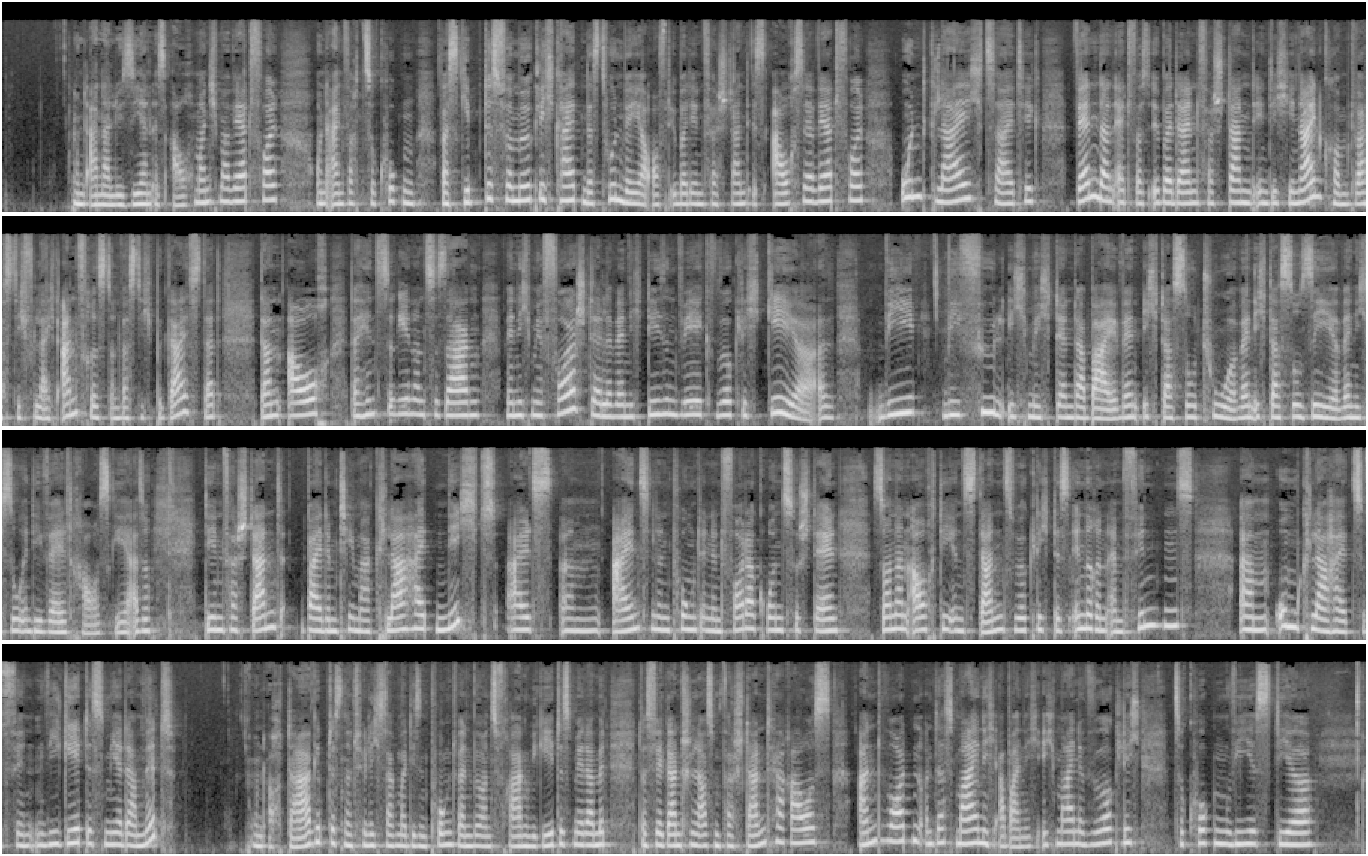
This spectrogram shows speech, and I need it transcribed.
Und analysieren ist auch manchmal wertvoll und einfach zu gucken, was gibt es für Möglichkeiten, das tun wir ja oft über den Verstand, ist auch sehr wertvoll. Und gleichzeitig, wenn dann etwas über deinen Verstand in dich hineinkommt, was dich vielleicht anfrisst und was dich begeistert, dann auch dahin zu gehen und zu sagen, wenn ich mir vorstelle, wenn ich diesen Weg wirklich gehe, also wie wie fühle ich mich denn dabei, wenn ich das so tue, wenn ich das so sehe, wenn ich so in die Welt rausgehe? Also den Verstand bei dem Thema Klarheit nicht als ähm, einzelnen Punkt in den Vordergrund zu stellen, sondern auch die Instanz wirklich des inneren Empfindens, ähm, um Klarheit zu finden. Wie geht es mir damit? Und auch da gibt es natürlich, sag mal, diesen Punkt, wenn wir uns fragen, wie geht es mir damit, dass wir ganz schnell aus dem Verstand heraus antworten. Und das meine ich aber nicht. Ich meine wirklich zu gucken, wie es dir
